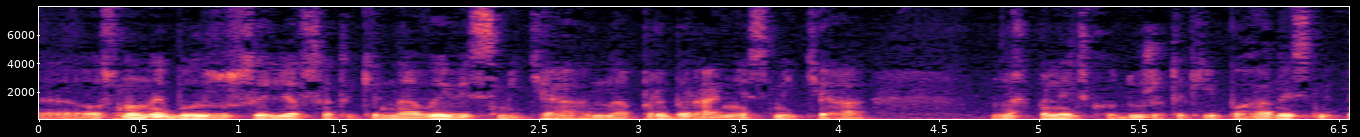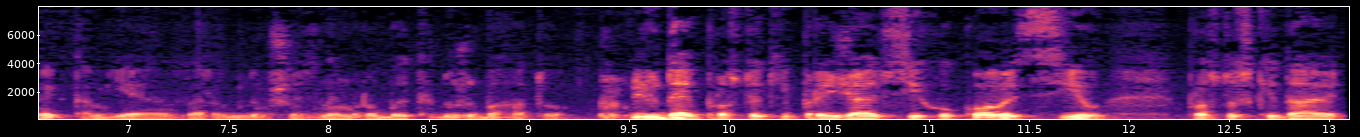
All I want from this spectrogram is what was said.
е, основне були зусилля все-таки на вивіз сміття, на прибирання сміття. На Хмельницького дуже такий поганий смітник, там є, зараз будемо щось з ним робити. Дуже багато людей, просто які приїжджають всіх околиць, сіл, просто скидають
